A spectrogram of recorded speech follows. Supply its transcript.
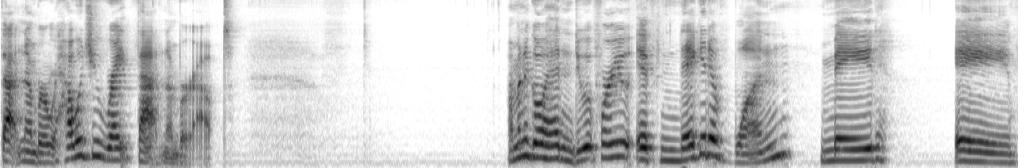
that number, how would you write that number out? I'm going to go ahead and do it for you. If negative 1 made a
